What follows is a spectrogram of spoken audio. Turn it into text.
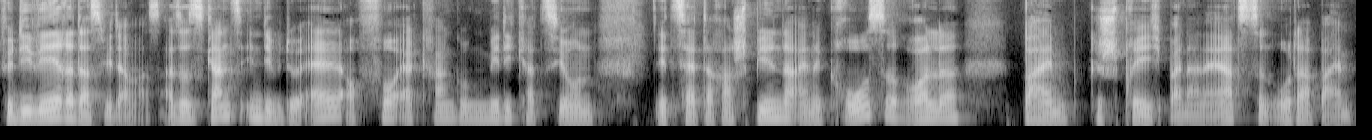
Für die wäre das wieder was. Also es ist ganz individuell, auch Vorerkrankungen, Medikation etc. spielen da eine große Rolle beim Gespräch bei deiner Ärztin oder beim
